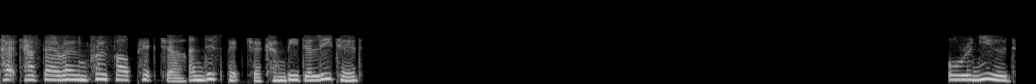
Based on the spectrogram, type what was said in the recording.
pet has their own profile picture and this picture can be deleted, or renewed.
